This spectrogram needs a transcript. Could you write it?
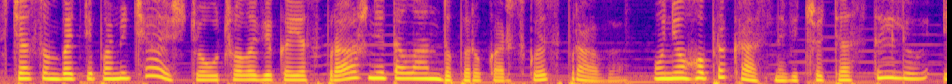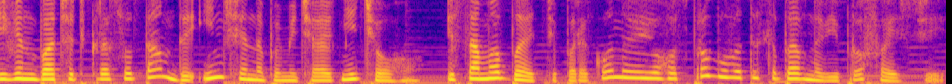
З часом Бетті помічає, що у чоловіка є справжній талант до перукарської справи. У нього прекрасне відчуття стилю, і він бачить красу там, де інші не помічають нічого. І саме Бетті переконує його спробувати себе в новій професії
